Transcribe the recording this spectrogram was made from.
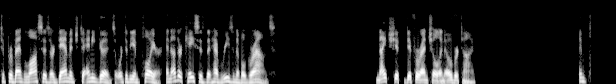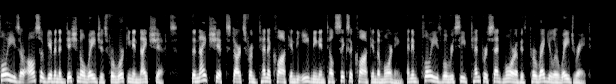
to prevent losses or damage to any goods or to the employer, and other cases that have reasonable grounds. Night shift differential and overtime Employees are also given additional wages for working in night shifts. The night shift starts from 10 o'clock in the evening until 6 o'clock in the morning, and employees will receive 10% more of his per regular wage rate.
